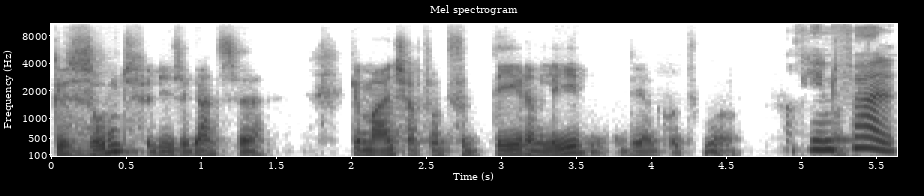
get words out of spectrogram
gesund für diese ganze Gemeinschaft und für deren Leben und deren Kultur. Auf jeden und, Fall.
